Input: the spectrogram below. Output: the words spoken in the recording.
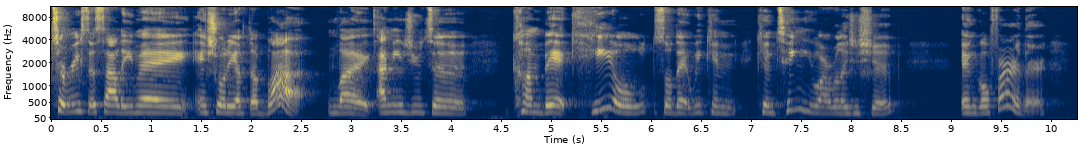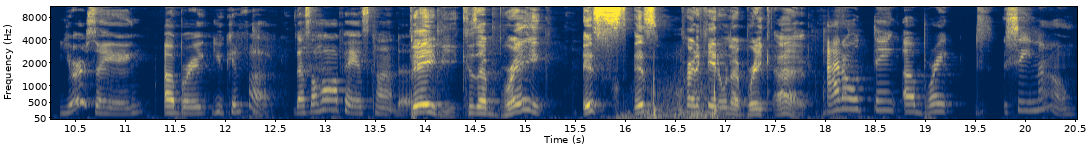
Teresa Sally, Salime and Shorty up the block. Like, I need you to come back healed so that we can continue our relationship and go further. You're saying a break, you can fuck. That's a hall pass conduct. Baby, because a break, it's it's predicated on a break up. I don't think a break see, no.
